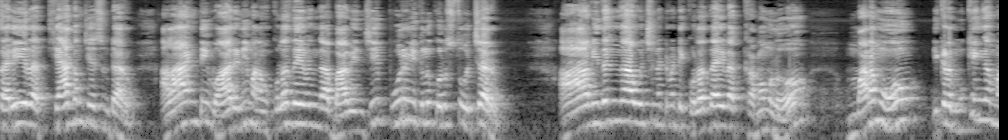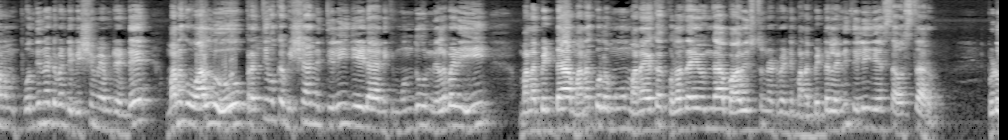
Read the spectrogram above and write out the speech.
శరీర త్యాగం చేసుంటారు. అలాంటి వారిని మనం కులదైవంగా భావించి పూర్వీకులు కొలుస్తూ వచ్చారు. ఆ విధంగా వచ్చినటువంటి కులదైవ క్రమంలో మనము ఇక్కడ ముఖ్యంగా మనం పొందినటువంటి విషయం ఏమిటంటే మనకు వాళ్ళు ప్రతి ఒక్క విషయాన్ని తెలియజేయడానికి ముందు నిలబడి మన బిడ్డ మన కులము మన యొక్క కులదైవంగా భావిస్తున్నటువంటి మన బిడ్డలని తెలియజేస్తూ వస్తారు. ఇప్పుడు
